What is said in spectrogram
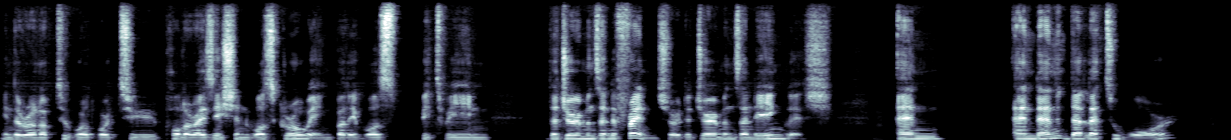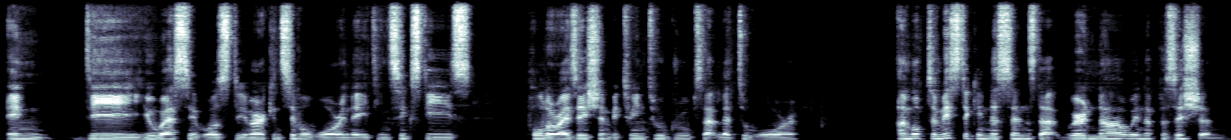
in the run up to World War Two, polarization was growing, but it was between the Germans and the French, or the Germans and the English, hmm. and and then that led to war. In the US, it was the American Civil War in the 1860s, polarization between two groups that led to war. I'm optimistic in the sense that we're now in a position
